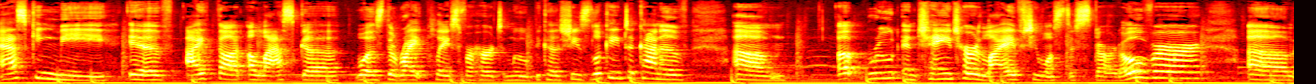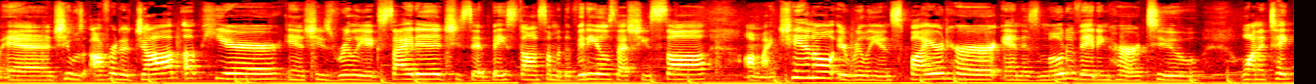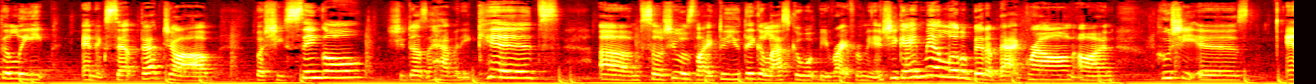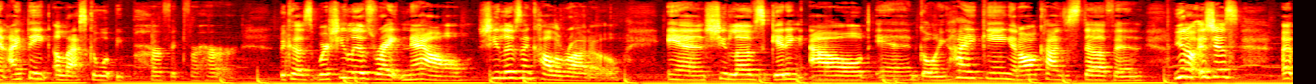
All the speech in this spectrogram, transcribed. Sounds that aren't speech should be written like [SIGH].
asking me if I thought Alaska was the right place for her to move because she's looking to kind of um, uproot and change her life. She wants to start over um, and she was offered a job up here and she's really excited. She said based on some of the videos that she saw on my channel, it really inspired her and is motivating her to want to take the leap and accept that job. But she's single, she doesn't have any kids. Um, so she was like, do you think Alaska would be right for me? And she gave me a little bit of background on who she is. And I think Alaska would be perfect for her because where she lives right now, she lives in Colorado and she loves getting out and going hiking and all kinds of stuff. And, you know, it's just, uh,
